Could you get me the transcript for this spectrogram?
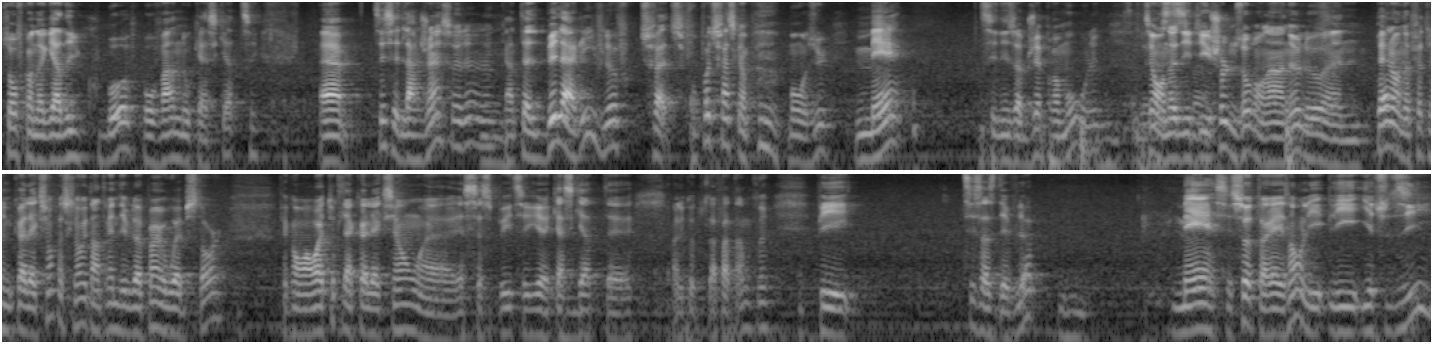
Sauf qu'on a gardé le coup bas pour vendre nos casquettes. Euh, tu sais, c'est de l'argent, ça, là. là. Mm. Quand le bill arrive, là, faut, que tu fasses, faut pas que tu fasses comme, Oh, mon Dieu. Mais, c'est des objets promo, là. Tu sais, on a des t-shirts, nous autres, on en a, là, une pelle, on a fait une collection parce que là, on est en train de développer un web store. Fait qu'on va avoir toute la collection euh, SSP, sais, euh, casquette, euh, on écoute toute la patente, là. Puis, tu sais, ça se développe. Mhm. Mais c'est ça, tu as raison. Les, les, ils étudient.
